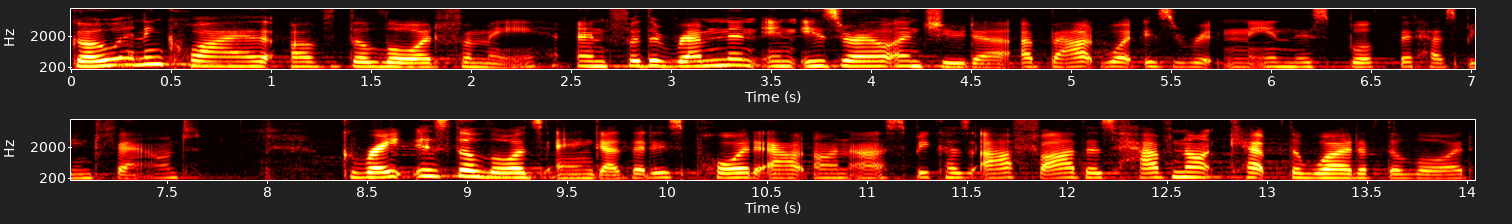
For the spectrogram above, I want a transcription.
Go and inquire of the Lord for me, and for the remnant in Israel and Judah about what is written in this book that has been found. Great is the Lord's anger that is poured out on us because our fathers have not kept the word of the Lord.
